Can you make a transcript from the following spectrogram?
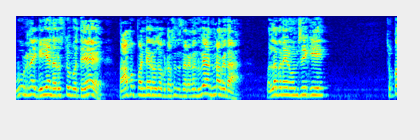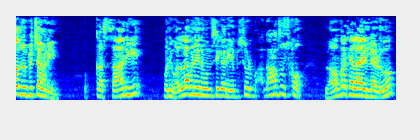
ఊరినే గెయ్య నరుస్తూ పోతే పాప పండే రోజు ఒకటి వస్తుంది సరేనా? నువ్వే అంటున్నావు కదా. వల్లభనైన వంశీకి చుక్కలు చూపించామని. ఒక్కసారి కొన్ని వల్లభనైన వంశీ గారి ఎపిసోడ్ బాగా చూసుకో. లోపలికి ఎలా వెళ్ళాడు?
